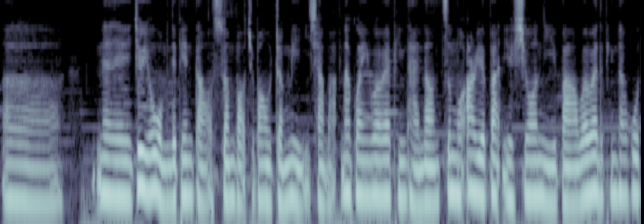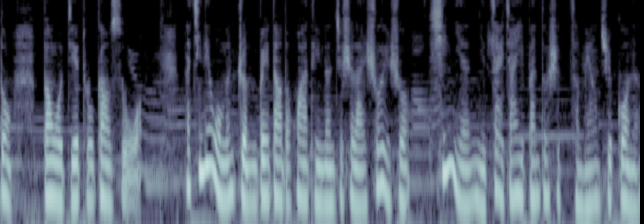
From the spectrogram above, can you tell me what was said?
呃，那就由我们的编导酸宝去帮我整理一下吧。那关于 YY 平台呢，字幕二月半，也希望你把 YY 的平台互动帮我截图告诉我。那今天我们准备到的话题呢，就是来说一说新年你在家一般都是怎么样去过呢？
